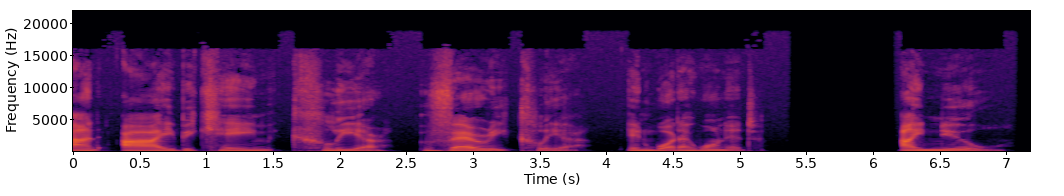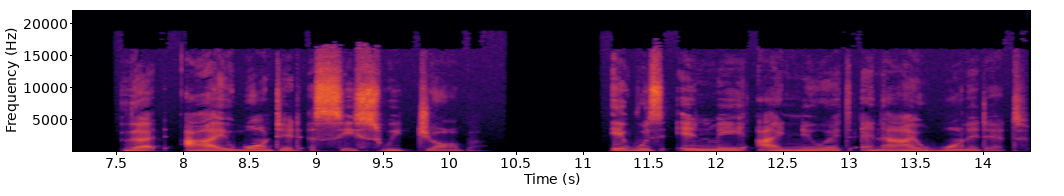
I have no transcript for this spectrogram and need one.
And I became clear, very clear in what I wanted. I knew that I wanted a C suite job. It was in me, I knew it, and I wanted it.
